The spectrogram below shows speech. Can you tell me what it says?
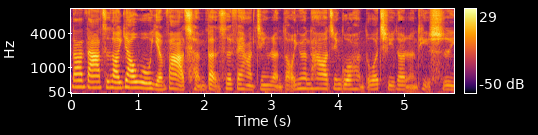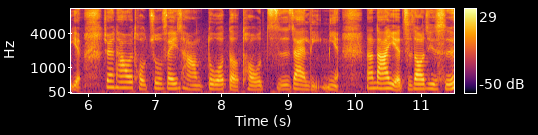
那大家知道药物研发的成本是非常惊人的，因为它要经过很多期的人体试验，所以它会投注非常多的投资在里面。那大家也知道，其实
